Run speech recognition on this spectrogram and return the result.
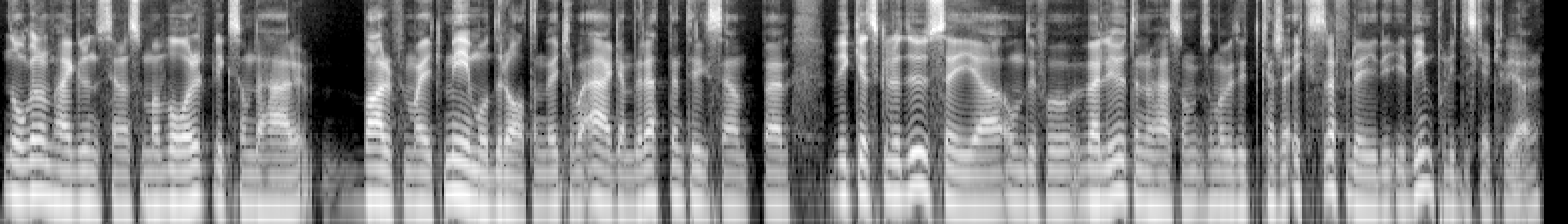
någon av de här grundstenarna som har varit liksom det här varför man gick med i Moderaterna. Det kan vara äganderätten till exempel. Vilket skulle du säga, om du får välja ut en av de här som, som har betytt kanske extra för dig i, i din politiska karriär?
